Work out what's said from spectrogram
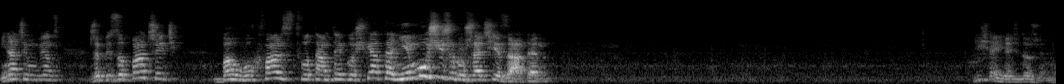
Inaczej mówiąc, żeby zobaczyć bałwochwalstwo tamtego świata, nie musisz ruszać się z Aten. Dzisiaj jedź do Rzymu.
